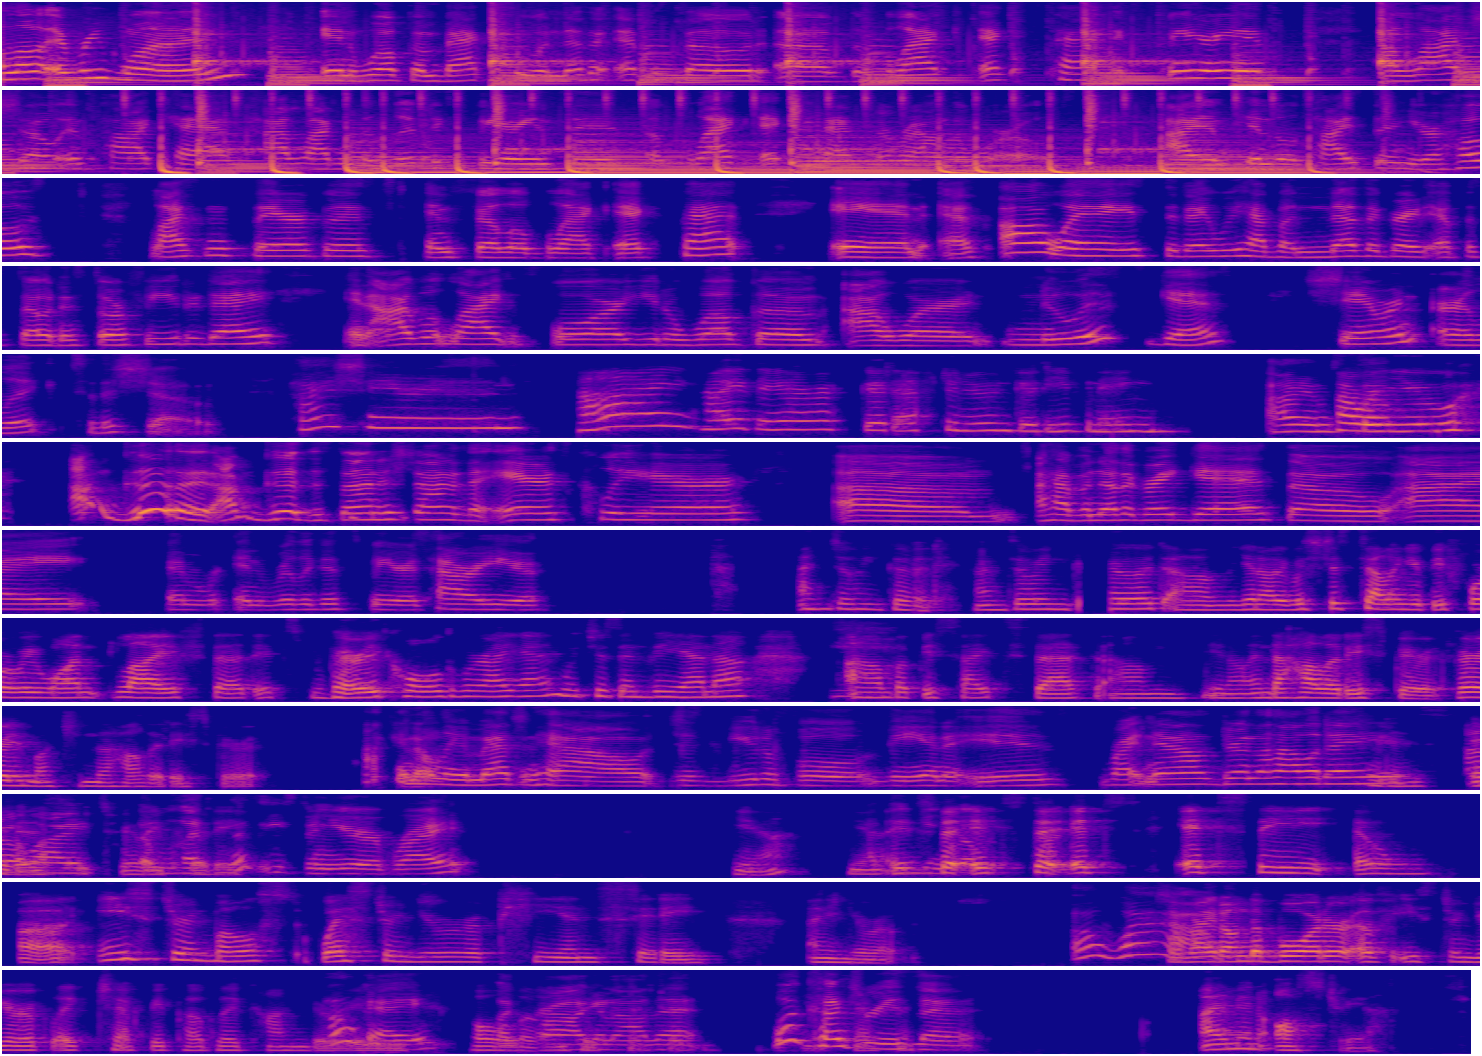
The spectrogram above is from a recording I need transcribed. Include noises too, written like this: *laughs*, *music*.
Hello, everyone, and welcome back to another episode of the Black Expat Experience, a live show and podcast highlighting the lived experiences of Black expats around the world. I am Kendall Tyson, your host, licensed therapist, and fellow Black expat. And as always, today we have another great episode in store for you today. And I would like for you to welcome our newest guest, Sharon Ehrlich, to the show. Hi, Sharon. Hi, hi there. Good afternoon, good evening. I am. How so, are you? I'm good. I'm good. The sun is shining. The air is clear. Um, I have another great guest, so I am in really good spirits. How are you? I'm doing good. I'm doing good. Um, you know, I was just telling you before we went live that it's very cold where I am, which is in Vienna. Um, but besides that, um, you know, in the holiday spirit, very much in the holiday spirit. I can only imagine how just beautiful Vienna is right now during the holidays. It is. Kind of like it's really the, pretty. That's Eastern Europe, right? Yeah, yeah. It's the, it's the it's it's the uh, uh, easternmost Western European city in Europe. Oh wow! So right on the border of Eastern Europe, like Czech Republic, Hungary, okay, Poland, like Prague and all that. What country is that? I'm in Austria.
